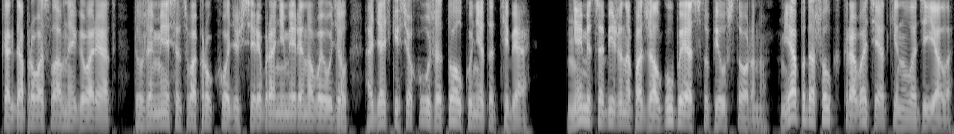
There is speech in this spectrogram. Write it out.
Когда православные говорят, ты уже месяц вокруг ходишь, серебра немерено выудил, а дядьки все хуже, толку нет от тебя». Немец обиженно поджал губы и отступил в сторону. Я подошел к кровати и откинул одеяло.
